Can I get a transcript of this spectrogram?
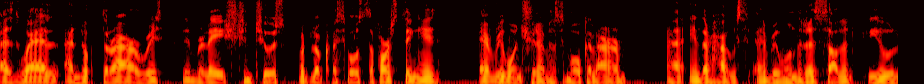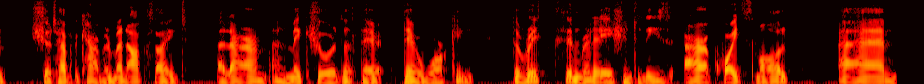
as well. And look, there are risks in relation to it. But look, I suppose the first thing is everyone should have a smoke alarm uh, in their house. Everyone that has solid fuel should have a carbon monoxide alarm and make sure that they're they're working. The risks in relation to these are quite small. Um,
